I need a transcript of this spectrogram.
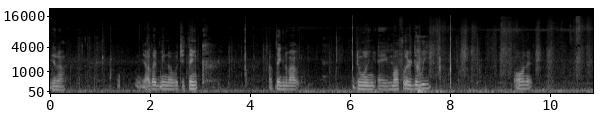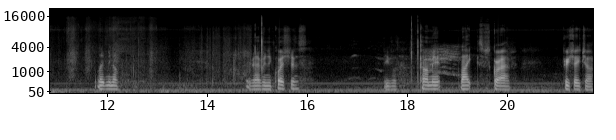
you know y'all let me know what you think I'm thinking about doing a muffler delete on it let me know if you have any questions Leave a comment, like, subscribe. Appreciate y'all.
